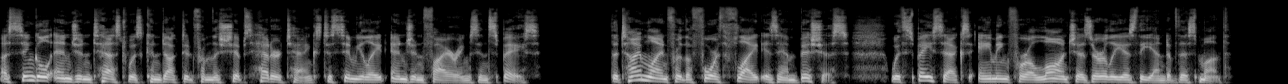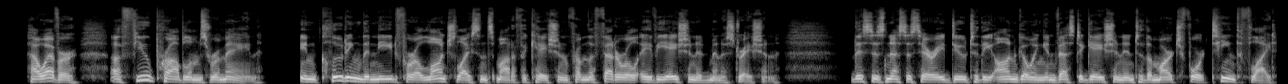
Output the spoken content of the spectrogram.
a single engine test was conducted from the ship's header tanks to simulate engine firings in space. The timeline for the fourth flight is ambitious, with SpaceX aiming for a launch as early as the end of this month. However, a few problems remain, including the need for a launch license modification from the Federal Aviation Administration. This is necessary due to the ongoing investigation into the March 14th flight,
